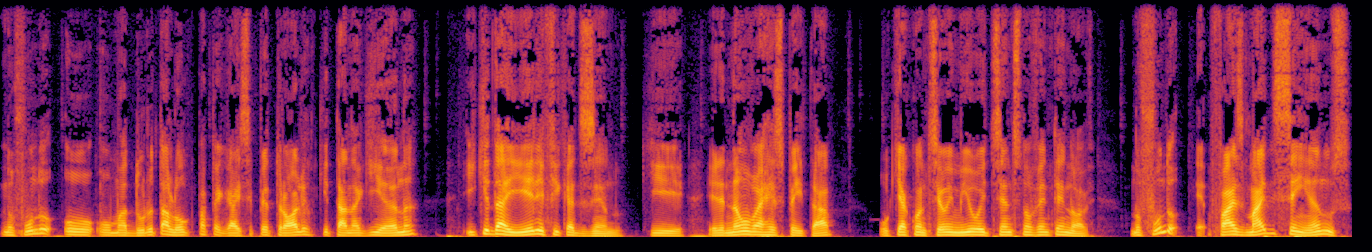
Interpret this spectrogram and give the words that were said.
No fundo, o, o Maduro está louco para pegar esse petróleo que está na Guiana e que daí ele fica dizendo que ele não vai respeitar o o que aconteceu em 1899. No fundo, é, faz mais de 100 anos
